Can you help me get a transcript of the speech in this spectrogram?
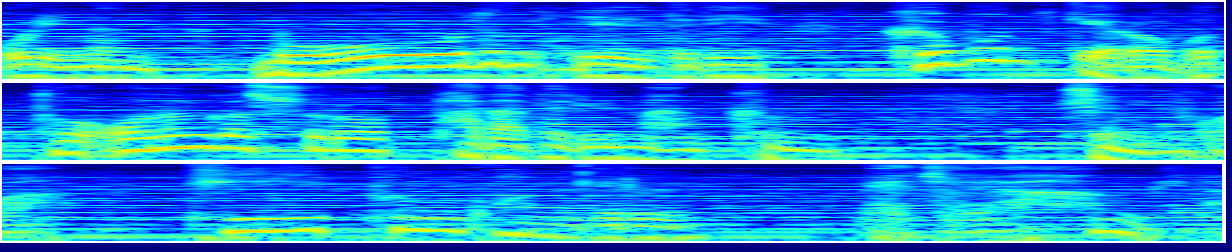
우리는 모든 일들이 그분께로부터 오는 것으로 받아들일 만큼 주님과 깊은 관계를 맺어야 합니다.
